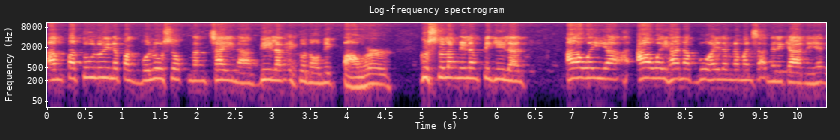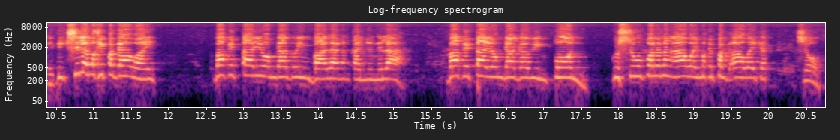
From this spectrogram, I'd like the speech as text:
ang patuloy na pagbulusok ng China bilang economic power. Gusto lang nilang pigilan, away, away hanap buhay lang naman sa Amerikano yan eh. Di sila makipag-away, bakit tayo ang gagawing bala ng kanyon nila? Bakit tayo ang gagawing pon? Gusto mo pala ng away, makipag-away ka. So,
